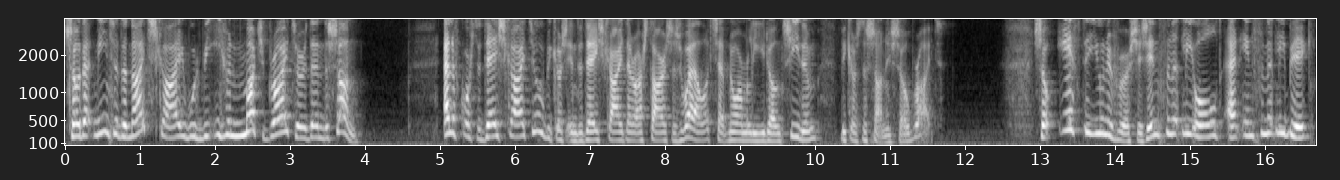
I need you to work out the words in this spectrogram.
So that means that the night sky would be even much brighter than the sun. And of course the day sky too, because in the day sky there are stars as well, except normally you don't see them because the sun is so bright. So if the universe is infinitely old and infinitely big,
